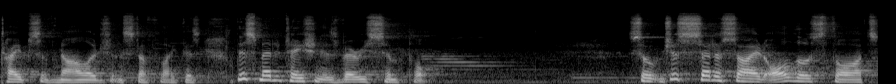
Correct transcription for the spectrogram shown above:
types of knowledge and stuff like this. This meditation is very simple. So just set aside all those thoughts,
